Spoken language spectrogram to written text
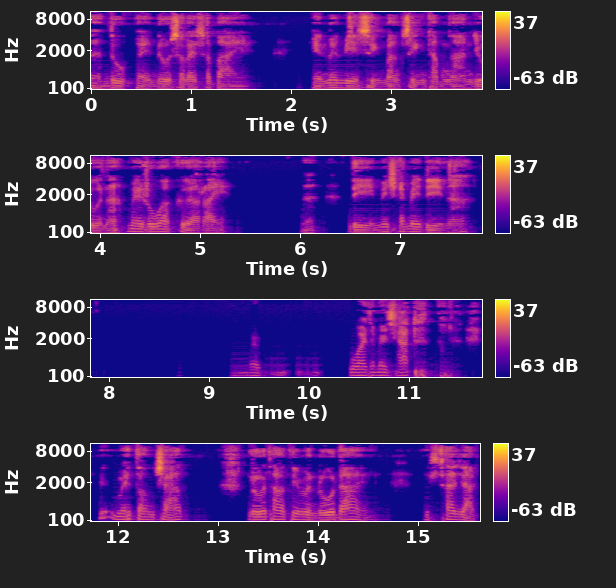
นะดูไปดูสบายๆเห็นมันมีสิ่งบางสิ่งทำงานอยู่นะไม่รู้ว่าคืออะไรนะดีไม่ใช่ไม่ดีนะๆแบบกลัวจะไม่ชัด ไม่ต้องชัด รู้เท่าที่มันรู้ได้ ถ้าอยาก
